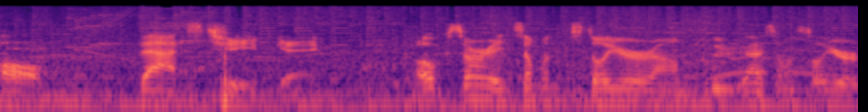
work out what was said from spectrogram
Oh, that's cheap, game. Oh, sorry, someone stole your um, blue. Uh, someone stole your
